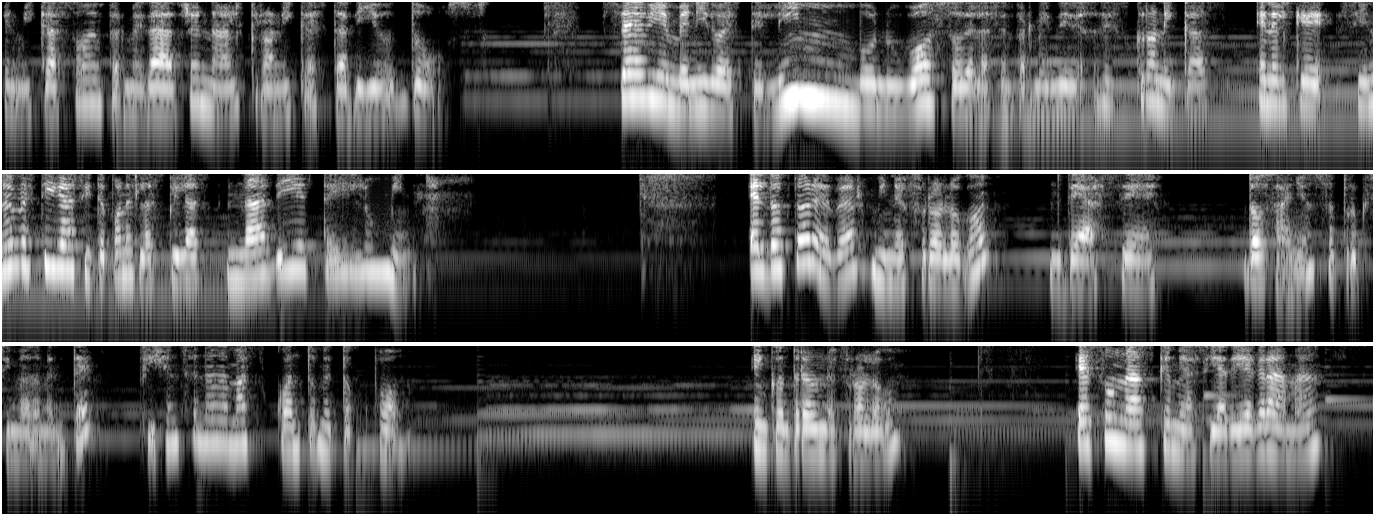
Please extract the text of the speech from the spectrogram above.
en mi caso enfermedad renal crónica estadio 2, sé bienvenido a este limbo nuboso de las enfermedades crónicas en el que si no investigas y te pones las pilas nadie te ilumina. El doctor Ever, mi nefrólogo, de hace dos años aproximadamente, fíjense nada más cuánto me tocó encontrar un nefrólogo, es un as que me hacía diagramas,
